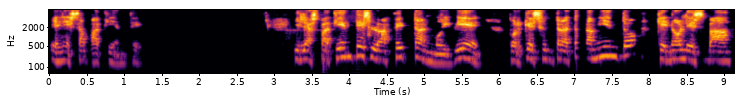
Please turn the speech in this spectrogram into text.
en esa paciente. Y las pacientes lo aceptan muy bien, porque es un tratamiento que no les va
